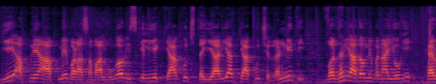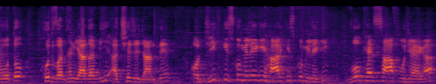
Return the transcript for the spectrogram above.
ये अपने आप में बड़ा सवाल होगा और इसके लिए क्या कुछ तैयारियाँ, क्या कुछ रणनीति वर्धन यादव ने बनाई होगी? खैर, वो तो खुद वर्धन यादव ही अच्छे से जानते हैं। और जीत किसको मिलेगी, हार किसको मिलेगी, वो खैर साफ़ हो जाएगा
